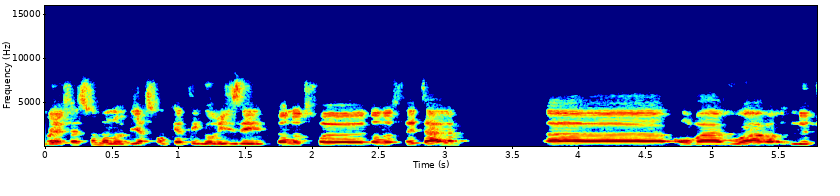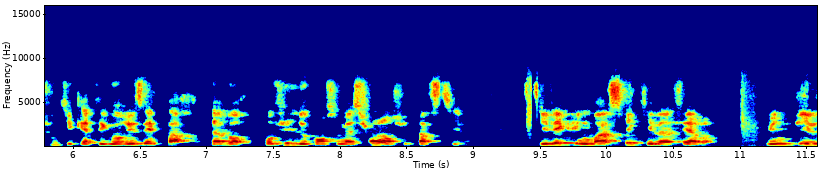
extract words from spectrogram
la façon dont nos bières sont catégorisées dans notre, dans notre étal, euh, on va avoir le tout qui est catégorisé par d'abord profil de consommation et ensuite par style. Ce qui fait qu'une brasserie qui va faire une pils,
